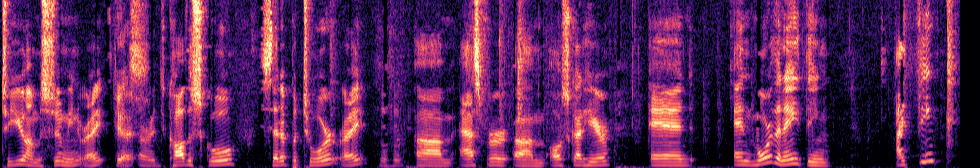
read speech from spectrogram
to you. I'm assuming, right? Yes. Or, or call the school, set up a tour, right? Mm-hmm. Um, ask for um, Oscar here, and and more than anything, I think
